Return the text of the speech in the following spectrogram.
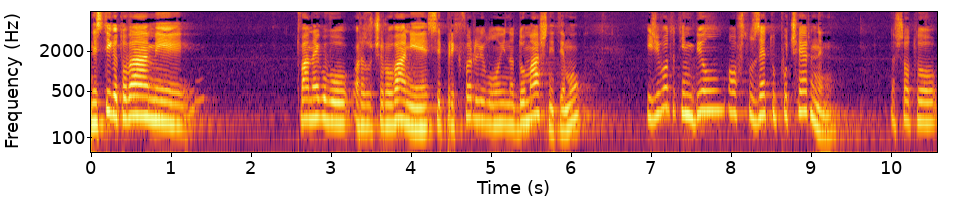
Не стига това, ами това негово разочарование се прехвърлило и на домашните му и животът им бил общо взето почернен, защото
